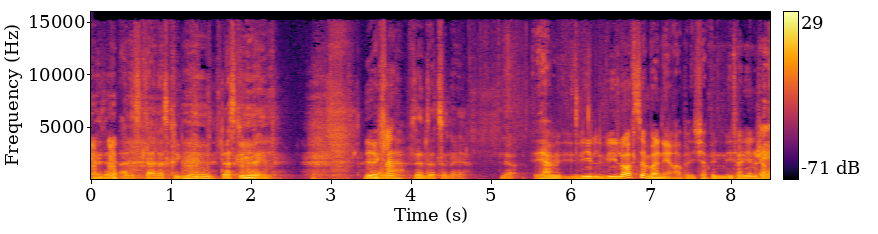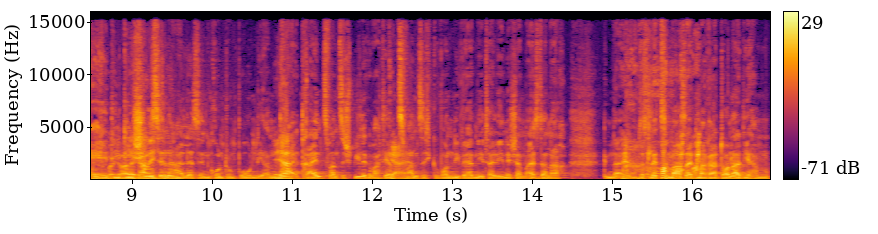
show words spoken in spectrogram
Alles klar, das kriegen wir hin. Das kriegen wir hin. Ja, also, klar. sensationell. Ja, ja wie, wie läuft es denn bei Neapel? Ich habe in italienischer Fußball die, gerade die gar nicht drin. alles in Grund und Boden. Die haben ja? 23 Spiele gemacht, die Geil. haben 20 gewonnen, die werden italienischer Meister nach das letzte Mal seit Maradona. Die haben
